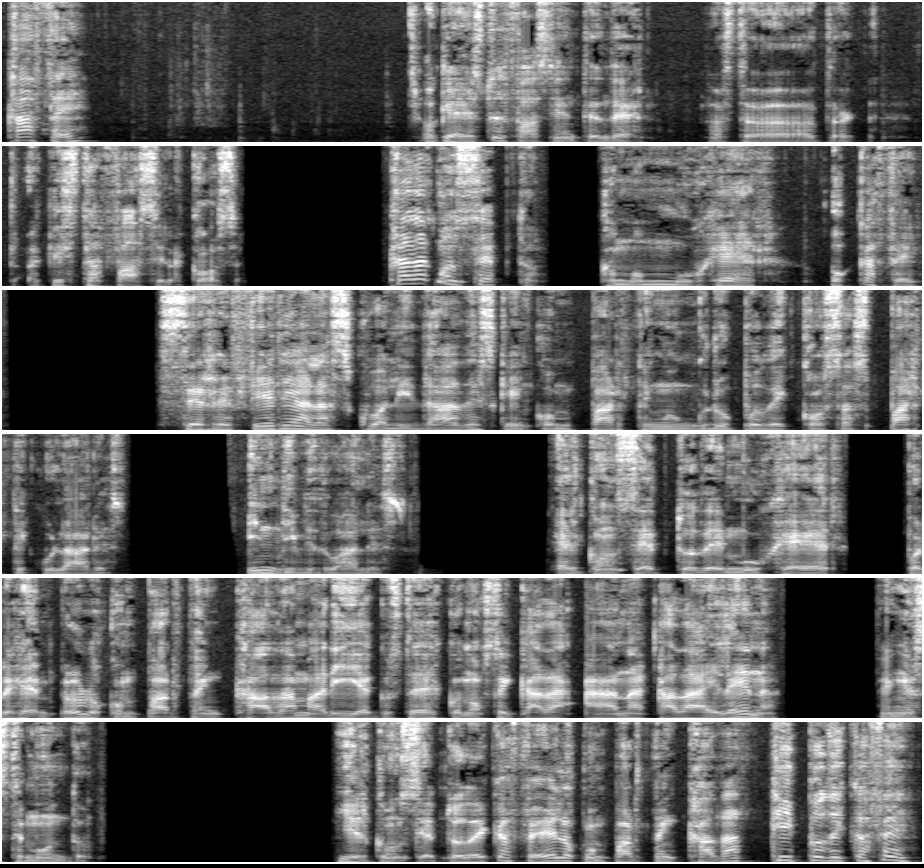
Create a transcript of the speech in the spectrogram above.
café. Ok, esto es fácil de entender. aquí está fácil la cosa. Cada concepto, como mujer o café, se refiere a las cualidades que comparten un grupo de cosas particulares, individuales. El concepto de mujer, por ejemplo, lo comparten cada María que ustedes conocen, cada Ana, cada Elena en este mundo. Y el concepto de café lo comparten cada tipo de café,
